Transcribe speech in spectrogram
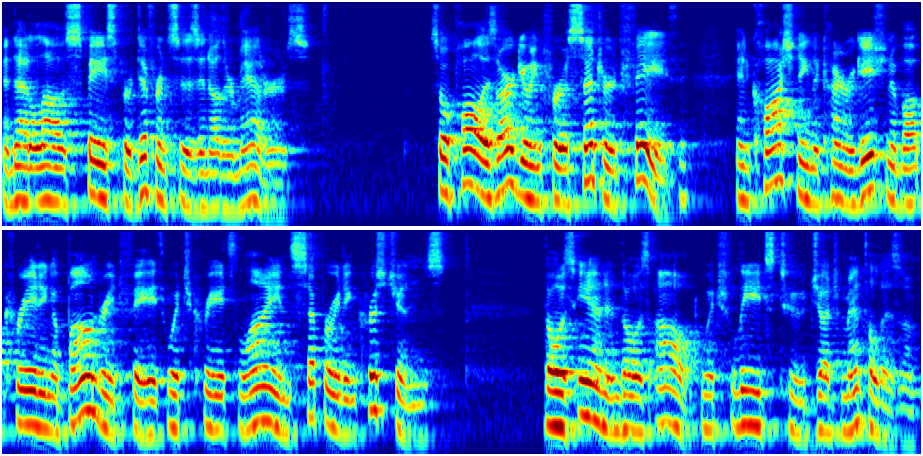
and that allows space for differences in other matters. So Paul is arguing for a centered faith and cautioning the congregation about creating a boundaried faith which creates lines separating Christians, those in and those out, which leads to judgmentalism.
